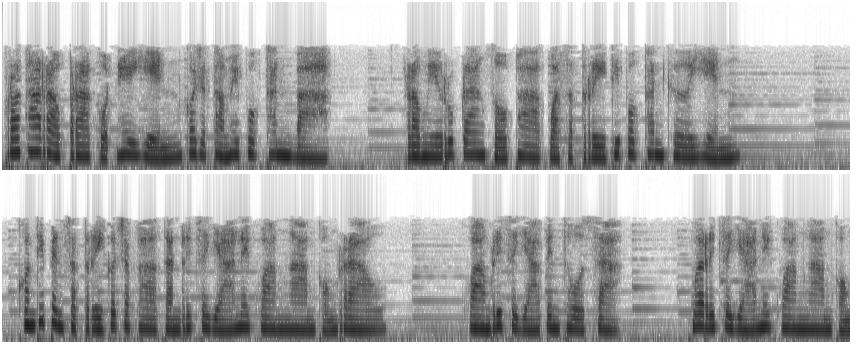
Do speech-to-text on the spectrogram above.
เพราะถ้าเราปรากฏให้เห็นก็จะทำให้พวกท่านบาป เรามีรูปร่างโสภากว่าสตรีที่พวกท่านเคยเห็น คนที่เป็นสตรีก็จะพากันริษยาในความงามของเรา ความริษยาเป็นโทสะ เมื่อริษยาในความงามของ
